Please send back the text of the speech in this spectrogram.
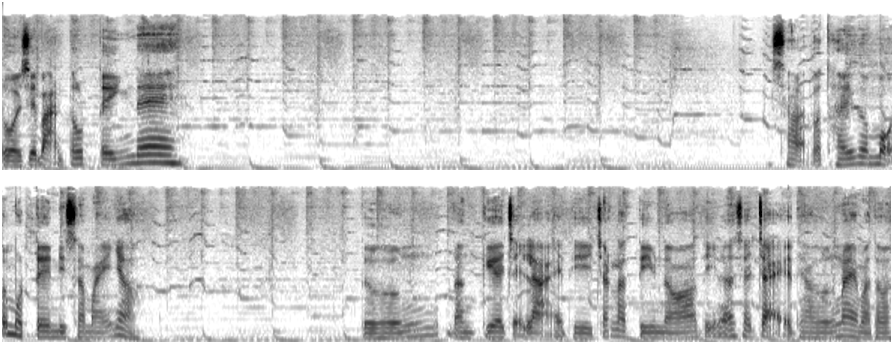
Đùa chứ bạn tốt tính thế. Sao lại có thấy có mỗi một tên đi xe máy nhở? Từ hướng đằng kia chạy lại thì chắc là team nó tí nó sẽ chạy theo hướng này mà thôi.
